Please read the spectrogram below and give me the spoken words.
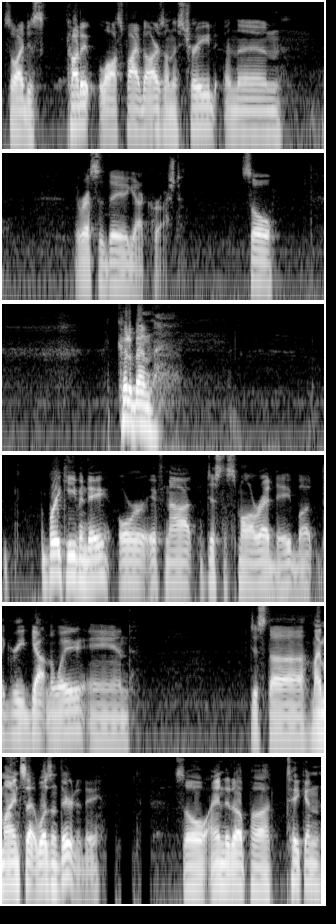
So I just cut it, lost five dollars on this trade, and then the rest of the day I got crushed. So could have been a break even day, or if not, just a small red day, but the greed got in the way and just uh, my mindset wasn't there today. So I ended up uh, taking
